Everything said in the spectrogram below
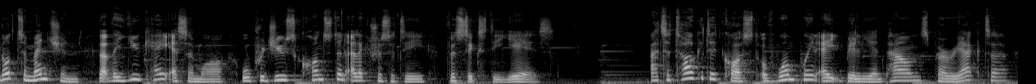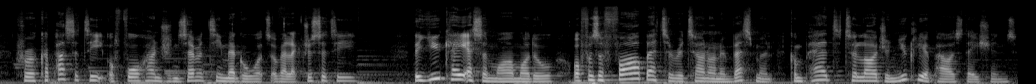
Not to mention that the UK SMR will produce constant electricity for 60 years. At a targeted cost of £1.8 billion per reactor for a capacity of 470 megawatts of electricity, the UK SMR model offers a far better return on investment compared to larger nuclear power stations,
